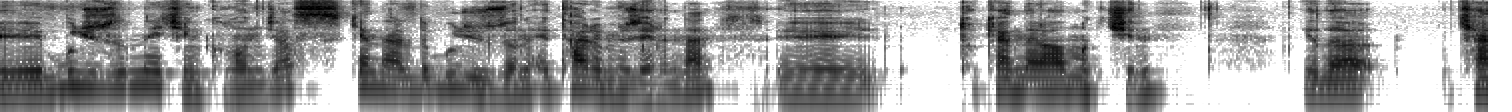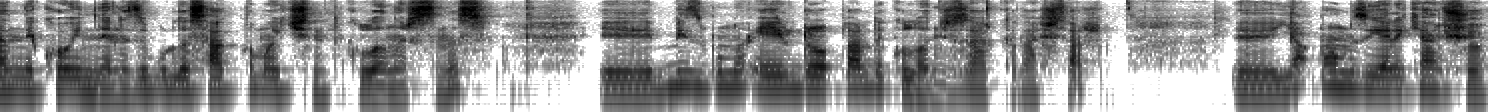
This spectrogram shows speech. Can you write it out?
e, bu cüzdanı ne için kullanacağız? Genelde bu cüzdanı Ethereum üzerinden e, tokenler almak için ya da kendi coinlerinizi burada saklamak için kullanırsınız. E, biz bunu airdroplarda kullanacağız arkadaşlar. E, yapmamız gereken şu.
